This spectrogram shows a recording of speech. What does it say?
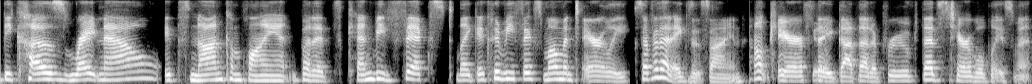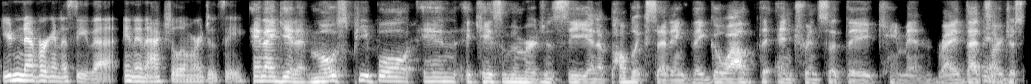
because right now it's non-compliant, but it can be fixed. Like it could be fixed momentarily, except for that exit sign. I don't care if Yeah. they got that approved. That's terrible placement. You're never gonna see that in an actual emergency. And I get it. Most people in a case of emergency in a public setting, they go out the entrance that they came in, right? That's Yeah. our just natural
